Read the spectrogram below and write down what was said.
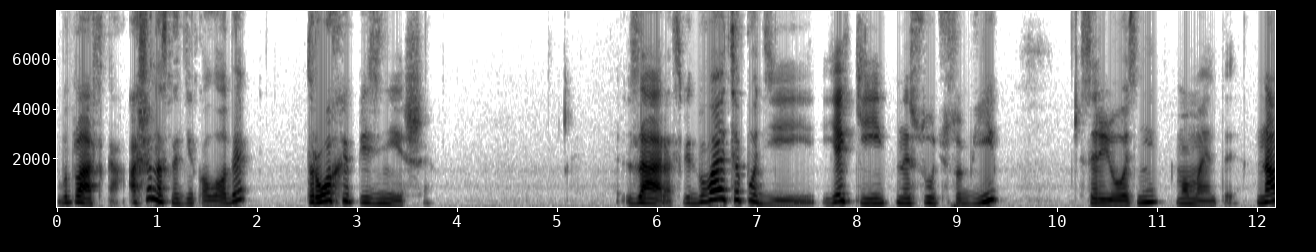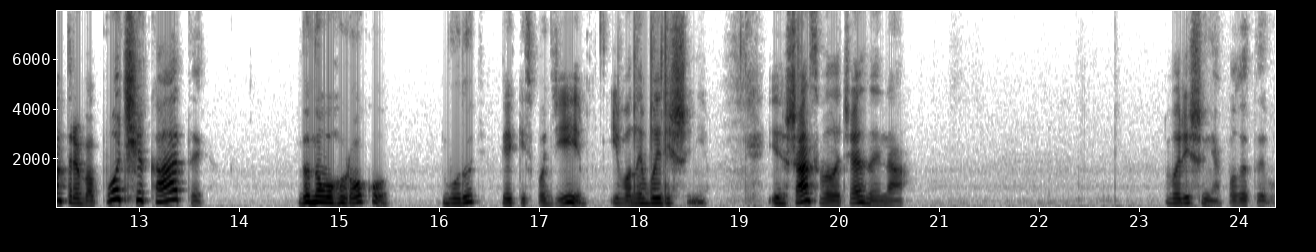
Будь ласка, а що у нас на дні колоди? Трохи пізніше. Зараз відбуваються події, які несуть в собі серйозні моменти. Нам треба почекати до Нового року будуть якісь події, і вони вирішені. І шанс величезний на вирішення позитиву.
